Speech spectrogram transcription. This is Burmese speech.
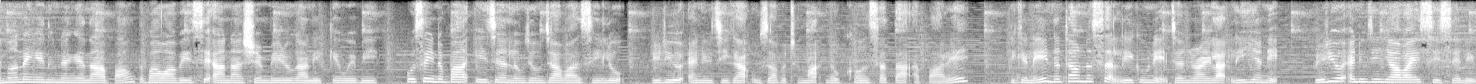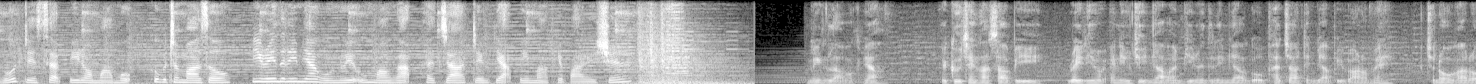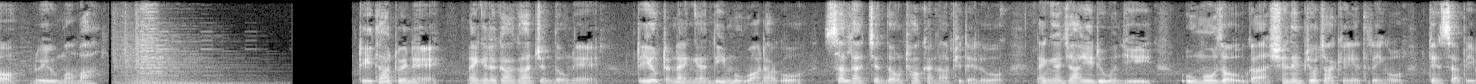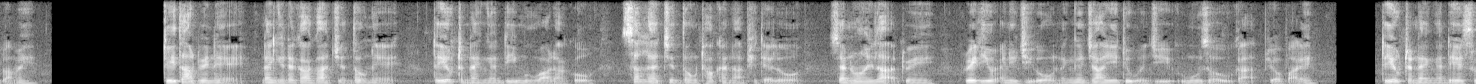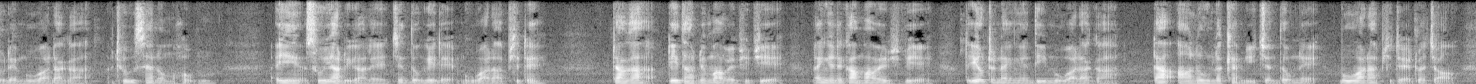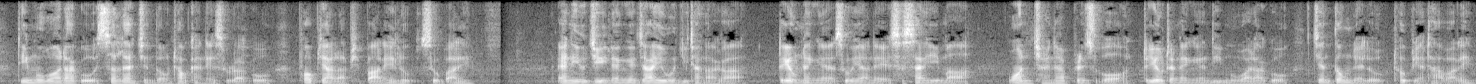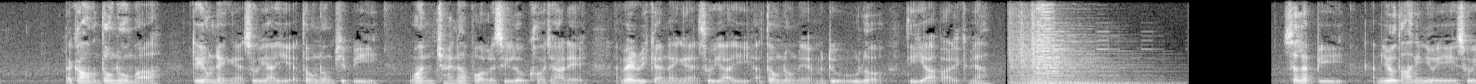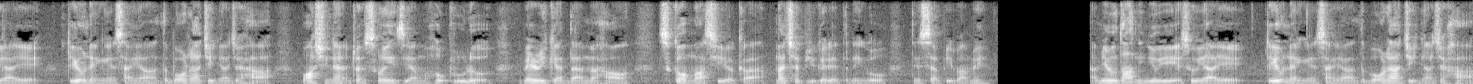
မြန်မာနိုင်ငံသူနိုင်ငံသားအပေါင်းတဘာဝဘေးစစ်အာဏာရှင်ဘေးတို့ကနေကင်းဝေးပြီးကိုစိတ်နှပါအေဂျင့်လုံခြုံကြပါစေလို့ရေဒီယို NUG ကဥစွာပထမနှုတ်ခွန်းဆက်တာအပ်ပါတယ်ဒီကနေ့2024ခုနှစ်ဇန်နဝါရီလ4ရက်နေ့ရေဒီယို NUG ညပိုင်းအစီအစဉ်လေးကိုတင်ဆက်ပေးတော့မှာမို့ခုပထမဆုံးပြည်ရင်းသတင်းများကိုຫນွေဦးမောင်ကဖတ်ကြားတင်ပြပေးမှာဖြစ်ပါတယ်ရှင်မင်္ဂလာပါခင်ဗျာယခုချိန်ကစပြီး Radio NUG ညပိုင်းပြည်ရင်းသတင်းများကိုဖတ်ကြားတင်ပြပေးပါတော့မယ် ကျွန်တော်ကတော့ຫນွေဦးမောင်ပါဒေတာတွင်းနဲ့နိုင်ငံတကာကကျင့်သုံးတဲ့တရုတ်တနိုင်ငံဒီမူဝါဒကိုဆက်လက်ကျင့်သုံးထောက်ခံတာဖြစ်တယ်လို့နိုင်ငံသားရေးဒုဝန်ကြီးဦးမိုးစောဦးကရှင်းလင်းပြောကြားခဲ့တဲ့သတင်းကိုတင်ဆက်ပေးပါမယ်ဒေတာတွင်းနဲ့နိုင်ငံတကာကကျင့်သုံးတဲ့တရုတ်တနိုင်ငံဒီမူဝါဒကိုဆက်လက်ကျင့်သုံးထောက်ခံတာဖြစ်တယ်လို့ဇန်နဝါရီလအတွင်းရေဒီယို NUG ကိုနိုင်ငံသားရေးဒုဝန်ကြီးဦးမိုးစောဦးကပြောပါတယ်။ တရုတ်တနိုင်ငံတည်းဆိုတဲ့မူဝါဒကအထူးအဆန်းတော့မဟုတ်ဘူးအရင်အစိုးရတွေကလည်းကျင့်သုံးခဲ့တဲ့မူဝါဒဖြစ်တယ်ဒါကဒေသတွင်းမှာပဲဖြစ်ဖြစ်နိုင်ငံတကာမှာပဲဖြစ်ဖြစ်တရုတ်တနိုင်ငံဒီမူဝါဒကဒါအားလုံးလက်ခံပြီးကျင့်သုံးတဲ့မူဝါဒဖြစ်တဲ့အတွက်ကြောင့်ဒီမူဝါဒကိုဆက်လက်ကျင့်သုံးထောက်ခံနေဆိုတာကိုဖော်ပြတာဖြစ်ပါတယ်လို့ဆိုပါတယ် NUG နိုင်ငံသားရေးဝန်ကြီးဌာနကတရုတ်နိုင်ငံအစိုးရနဲ့ဆက်ဆံရေးမှာ One China Principle တရုတ်တနိုင်ငံဒီမူဝါဒကိုကျင့်သုံးတယ်လို့ထုတ်ပြန်ထားပါတယ်။၎င်းအသုံးလုံးမှာတရုတ်နိုင်ငံအစိုးရ၏အသုံးလုံးဖြစ်ပြီး One China Policy လို့ခေါ်ကြတဲ့အမေရိကန်နိုင်ငံအစိုးရ၏အသုံးလုံးနဲ့မတူဘူးလို့သိရပါတယ်ခင်ဗျာ။ဆက်လက်ပြီးအမျိုးသားညီညွတ်ရေးအစိုးရရဲ့တရုတ်နိုင်ငံဆိုင်ရာသဘောထားကြေညာချက်ဟာဝါရှင်တန်အတွက်စိုးရိမ်စရာမဟုတ်ဘူးလို့အမေရိကန်တမ်းမဟောင်းစကော့မာစီယာကမှတ်ချက်ပြုခဲ့တဲ့သတင်းကိုတင်ဆက်ပေးပါမယ်။ အမျိုးသားညီညွတ်ရေးအစိုးရရဲ့တရုတ်နိုင်ငံဆိုင်ရာသဘောထားကြေညာချက်ဟာ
